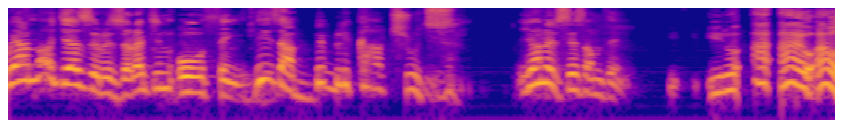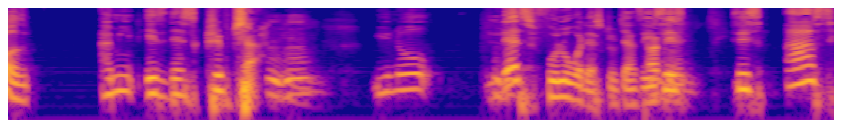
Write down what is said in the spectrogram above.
we are not just resurrecting old things, these are biblical truths. You want to say something? you know, I, I, I was, I mean, it's the scripture. Mm-hmm. You know, let's follow what the scripture says. It says, it says, as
